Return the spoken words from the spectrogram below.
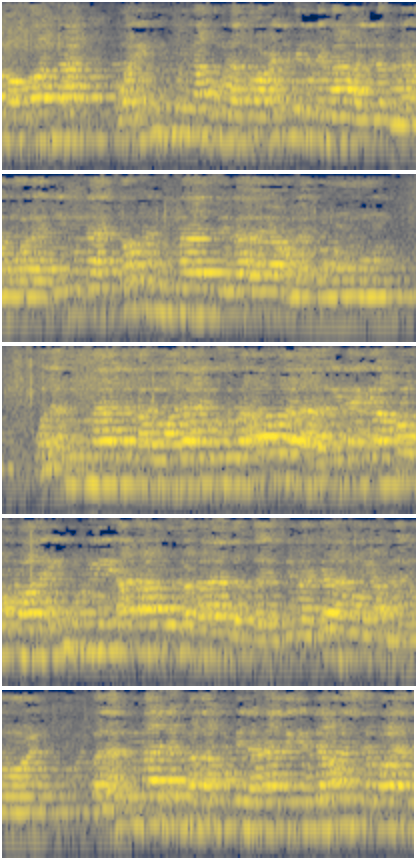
رمضان وإنه لفعلم لما علمناه ولكن أكثر الناس لا يعلمون. ولما دخلوا على يوسف آوى إلي أخاه قال إني أنا أخوك فلا تبتئس بما كانوا يعملون. فلما دخلهم بجنازهم جعل السقاية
